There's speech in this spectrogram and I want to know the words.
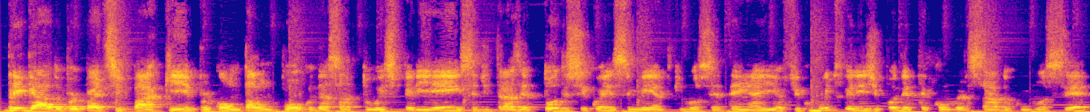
obrigado por participar aqui, por contar um pouco dessa tua experiência, de trazer todo esse conhecimento que você tem aí. Eu fico muito feliz de poder ter conversado com você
